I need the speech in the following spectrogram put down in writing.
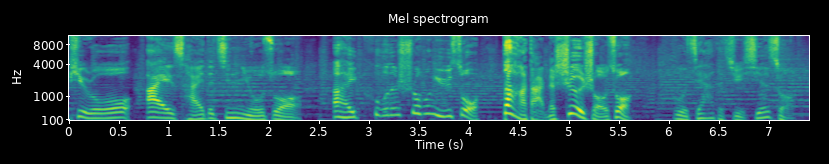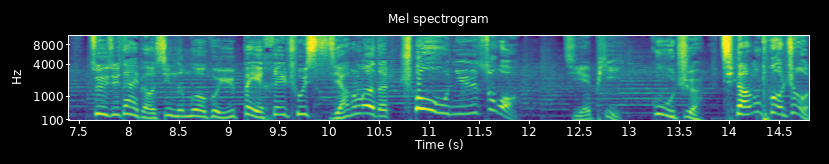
譬如爱财的金牛座、爱哭的双鱼座、大胆的射手座、顾家的巨蟹座。最具代表性的莫过于被黑出翔了的处女座，洁癖、固执、强迫症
